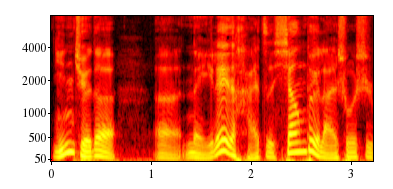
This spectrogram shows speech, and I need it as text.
您觉得呃哪一类的孩子相对来说是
